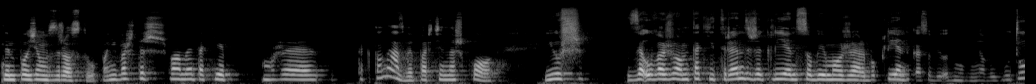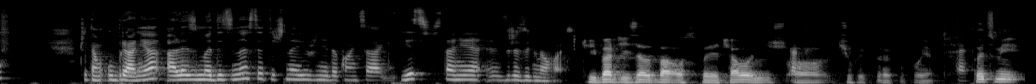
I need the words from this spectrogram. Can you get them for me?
ten poziom wzrostu, ponieważ też mamy takie, może tak to nazwę, parcie na szkło. Już zauważyłam taki trend, że klient sobie może albo klientka sobie odmówi nowych butów, czy tam ubrania, ale z medycyny estetycznej już nie do końca jest w stanie zrezygnować. Czyli bardziej zadba o swoje ciało niż Tak. o ciuchy, które kupuje. Tak. Powiedz mi,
